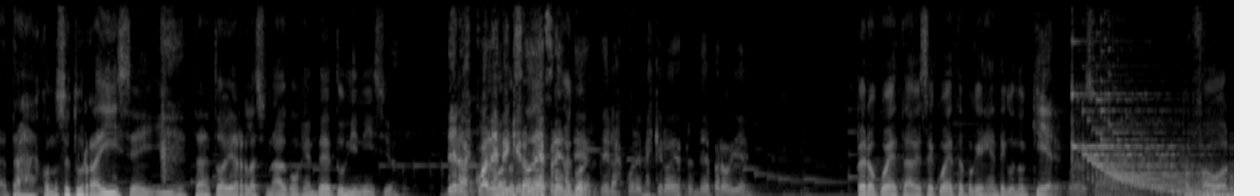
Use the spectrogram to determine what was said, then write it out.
estás, conoces tus raíces y estás todavía relacionado con gente de tus inicios. De las cuales me quiero desprender. con- De las cuales me quiero desprender, pero bien. Pero cuesta, a veces cuesta porque hay gente que uno quiere. pues, o sea, por favor,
